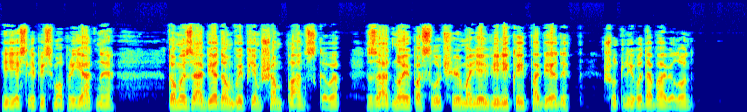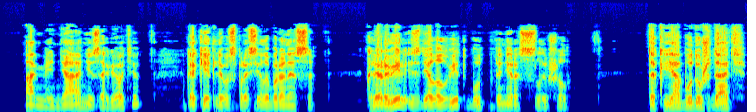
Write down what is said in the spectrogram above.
И если письмо приятное, то мы за обедом выпьем шампанского, заодно и по случаю моей великой победы, — шутливо добавил он. — А меня не зовете? — кокетливо спросила баронесса. Клервиль сделал вид, будто не расслышал. — Так я буду ждать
